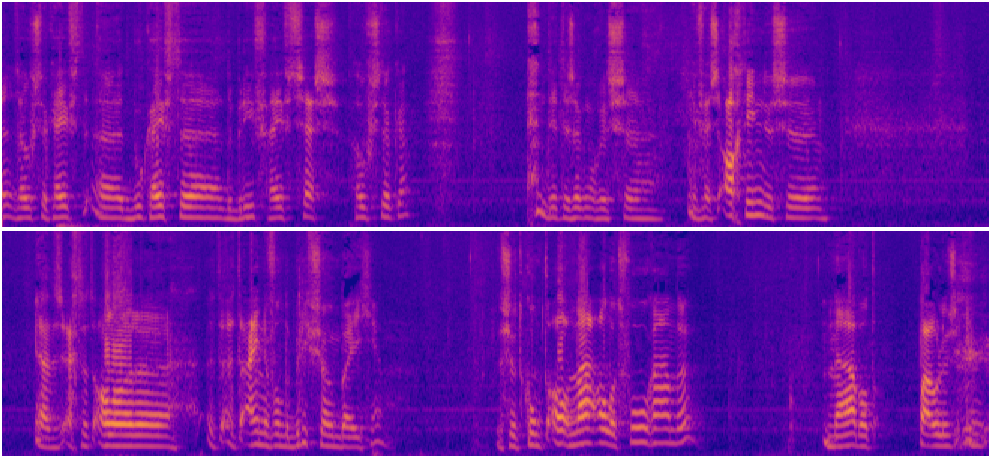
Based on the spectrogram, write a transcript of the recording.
het hoofdstuk heeft, uh, het boek heeft, uh, de brief heeft zes hoofdstukken. En dit is ook nog eens uh, in vers 18, dus ja, het is echt het, aller, het, einde van de brief zo'n beetje. Dus het komt al, na al het voorgaande, na wat Paulus in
